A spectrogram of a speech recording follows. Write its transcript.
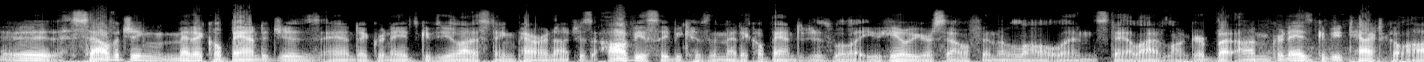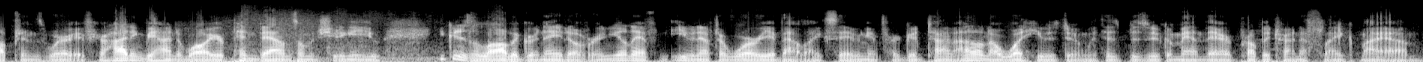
uh, salvaging medical bandages and uh, grenades gives you a lot of staying power, not just obviously because the medical bandages will let you heal yourself in the lull and stay alive longer, but um, grenades give you tactical options where if you're hiding behind a wall, you're pinned down, someone's shooting at you, you can just lob a grenade over, and you don't have, even have to worry about like saving it for a good time. I don't know what he was doing with his bazooka man there, probably trying to flank my um,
